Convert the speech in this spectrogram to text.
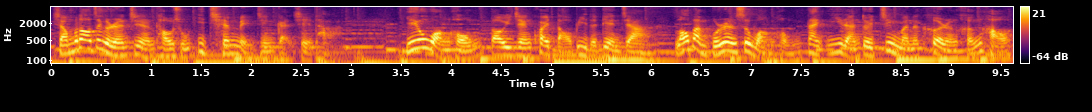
想不到这个人竟然掏出一千美金感谢他。也有网红到一间快倒闭的店家，老板不认识网红，但依然对进门的客人很好，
